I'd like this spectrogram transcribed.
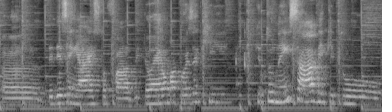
uh, de desenhar estofado. Então é uma coisa que, que tu nem sabe que tu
